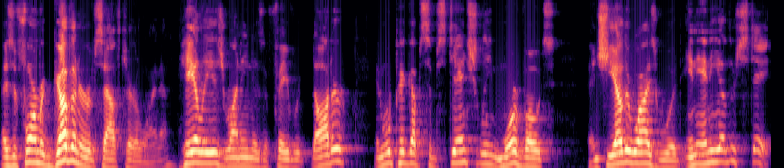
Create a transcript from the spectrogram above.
As a former governor of South Carolina, Haley is running as a favorite daughter and will pick up substantially more votes than she otherwise would in any other state.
